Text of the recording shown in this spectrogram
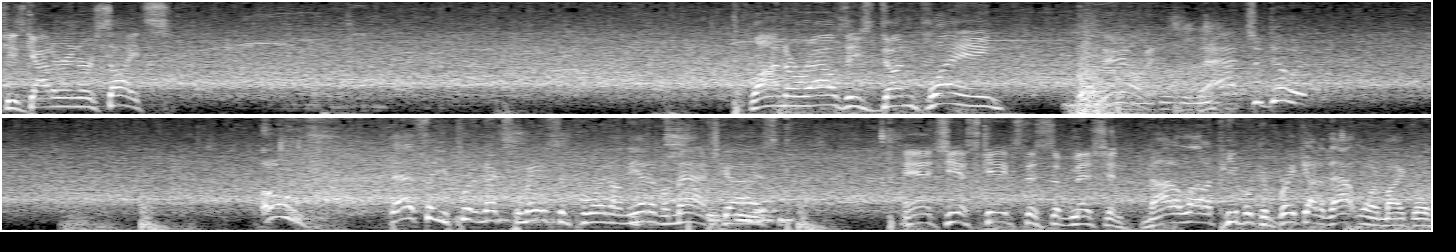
She's got her in her sights. Ronda Rousey's done playing. Nailed it. That should do it. Oof. That's how you put an exclamation point on the end of a match, guys. And she escapes the submission. Not a lot of people could break out of that one, Michael.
